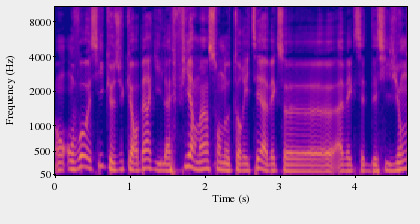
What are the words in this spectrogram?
on, on voit aussi que Zuckerberg il affirme hein, son autorité avec ce avec cette décision.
